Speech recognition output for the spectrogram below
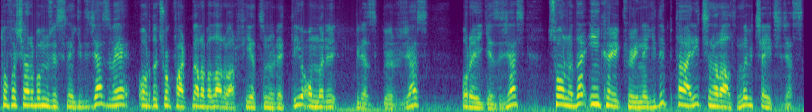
Tofaş Araba Müzesi'ne gideceğiz ve orada çok farklı arabalar var Fiat'ın ürettiği. Onları biraz göreceğiz. Orayı gezeceğiz. Sonra da İnkaya köyüne gidip tarihi çınar altında bir çay içeceğiz.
